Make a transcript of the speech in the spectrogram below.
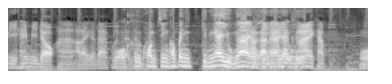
มีให้มีดอกฮะอะไรก็ได้พืชอ๋ออะไรได้คือหมดความจริงเขาเป็นกินง่ายอยู่ง่ายเหมือนกันง่านะยเนี่อยยู่คือง่ายครับ โอ้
